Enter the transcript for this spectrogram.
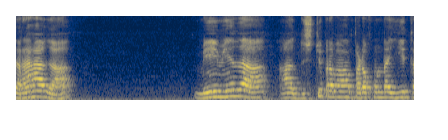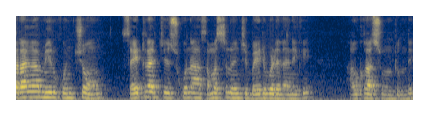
తరహాగా మీ మీద ఆ దృష్టి ప్రభావం పడకుండా ఈ తరగా మీరు కొంచెం సైట్ ట్రాక్ చేసుకుని ఆ సమస్యల నుంచి బయటపడేదానికి అవకాశం ఉంటుంది.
